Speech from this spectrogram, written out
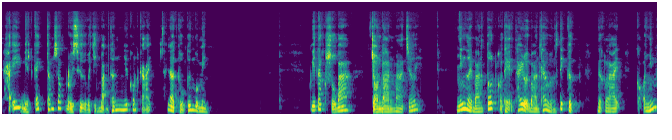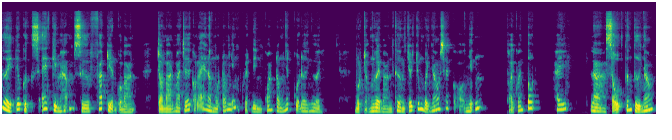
hãy biết cách chăm sóc đối xử với chính bản thân như con cái hay là thú cưng của mình. Quy tắc số 3, chọn bạn mà chơi. Những người bạn tốt có thể thay đổi bạn theo hướng tích cực. Ngược lại, có những người tiêu cực sẽ kìm hãm sự phát triển của bạn. Chọn bạn mà chơi có lẽ là một trong những quyết định quan trọng nhất của đời người. Một nhóm người bạn thường chơi chung với nhau sẽ có những thói quen tốt hay là xấu tương tự nhau.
